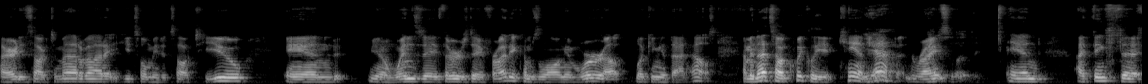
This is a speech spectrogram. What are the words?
I already talked to Matt about it. He told me to talk to you, and you know Wednesday, Thursday, Friday comes along, and we're out looking at that house. I mean, that's how quickly it can Yeah, happen, right? Absolutely. And I think that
